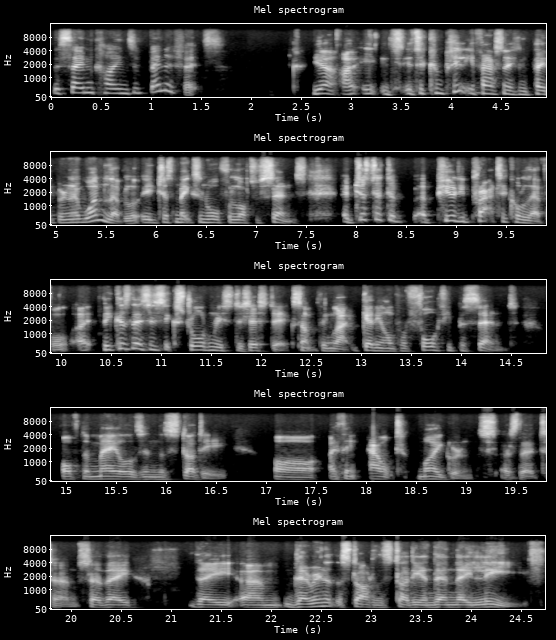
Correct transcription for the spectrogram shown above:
the same kinds of benefits. Yeah, I, it's it's a completely fascinating paper, and at one level, it just makes an awful lot of sense. Uh, just at a, a purely practical level, uh, because there's this extraordinary statistic, something like getting on for forty percent of the males in the study are, I think, out migrants, as they're termed. So they they um, they're in at the start of the study and then they leave,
